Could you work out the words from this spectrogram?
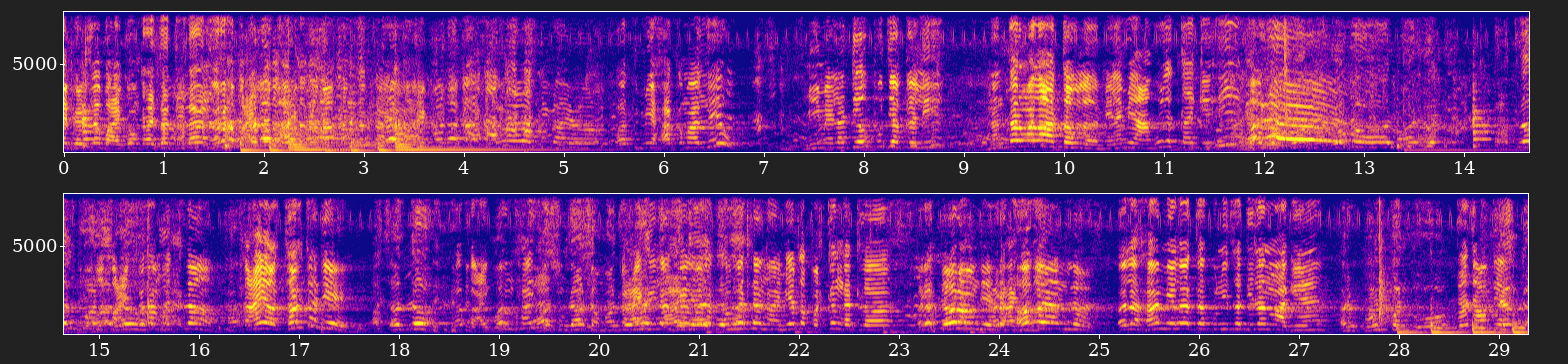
नाही भेटलं बायको कायचा दिला काय काय तुम्ही हाक मारली? मी मेला देवपूजा केली. नंतर मला आठवलं. मेला मी आंघोळच नाही केली? बायकोला म्हटलं काय अथल का ते? बायकोला काय सुद्धा काय दिलं काय ते मला? समजलं नाही. मी आता पटकन घातलं. अरे तर राहून दे. अरे हा काय आणलं? अरे हा मेला तर कुणीच दिला ना मागे. अरे कोण पण तू? तर जाऊ दे.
